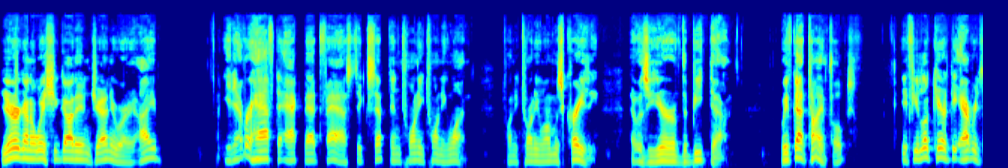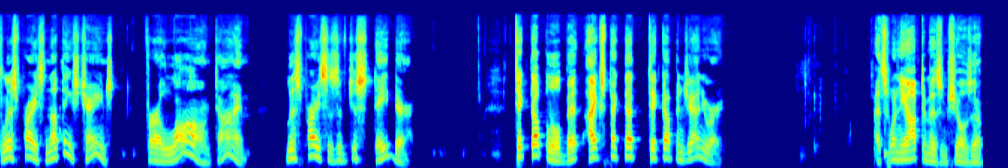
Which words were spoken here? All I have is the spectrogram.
you're going to wish you got in January. I, you never have to act that fast except in 2021. 2021 was crazy. That was a year of the beatdown. We've got time, folks. If you look here at the average list price, nothing's changed for a long time. List prices have just stayed there ticked up a little bit. I expect that to tick up in January. That's when the optimism shows up.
